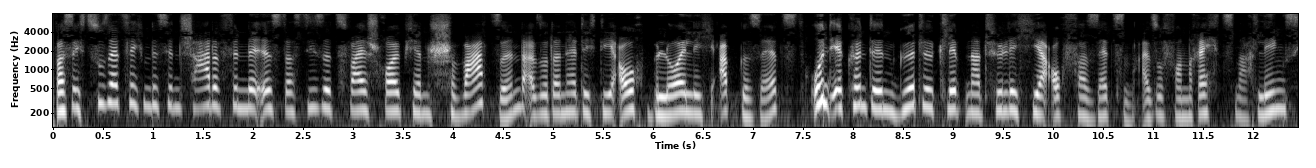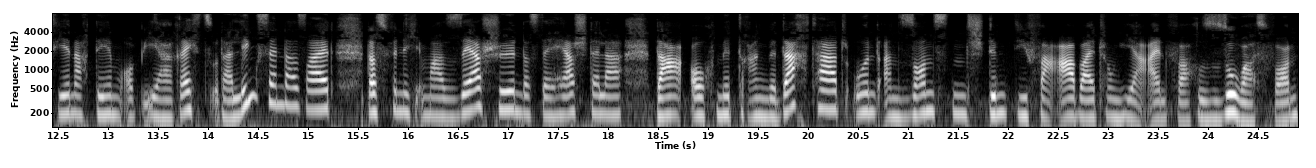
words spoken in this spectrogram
Was ich zusätzlich ein bisschen schade finde, ist, dass diese zwei Schräubchen schwarz sind. Also dann hätte ich die auch bläulich abgesetzt. Und ihr könnt den Gürtelclip natürlich hier auch versetzen. Also von rechts nach links, je nachdem, ob ihr Rechts- oder Linkshänder seid. Das finde ich immer sehr schön, dass der Hersteller da auch mit dran gedacht hat. Und ansonsten stimmt die Verarbeitung hier einfach sowas von.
